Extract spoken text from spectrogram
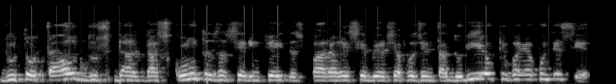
do total dos, da, das contas a serem feitas para receber-se aposentadoria é o que vai acontecer.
